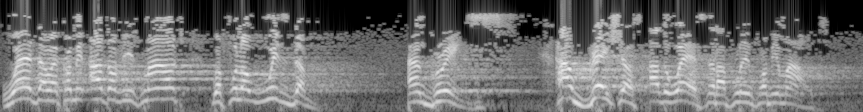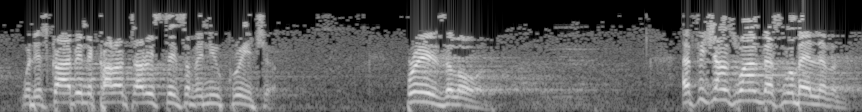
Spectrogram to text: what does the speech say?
Words that were coming out of His mouth were full of wisdom and grace. How gracious are the words that are flowing from your mouth. We're describing the characteristics of a new creature. Praise the Lord. Ephesians 1, verse number 11.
